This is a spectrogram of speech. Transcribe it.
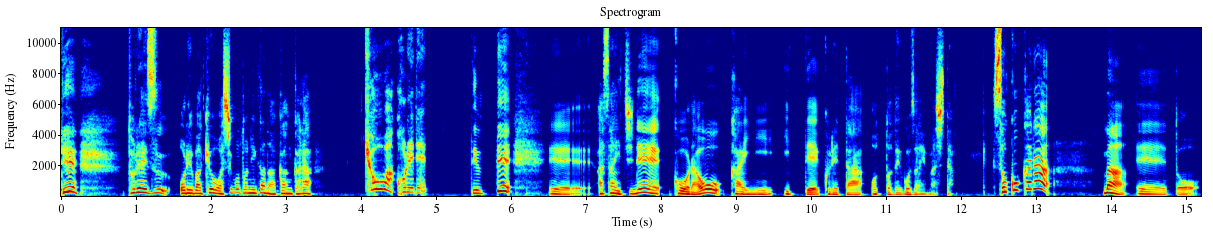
でとりあえず俺は今日は仕事に行かなあかんから今日はこれでって言って、えー、朝一でコーラを買いに行ってくれた夫でございました。そこからまあえっ、ー、と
